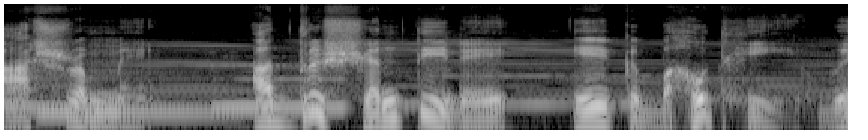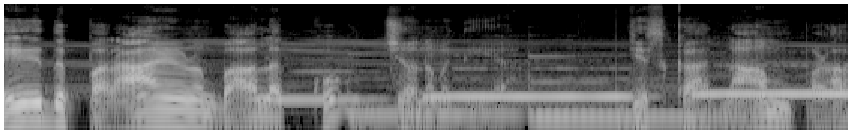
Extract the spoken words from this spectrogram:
आश्रम में अदृश्यंती ने एक बहुत ही वेद परायण बालक को जन्म दिया, जिसका नाम पड़ा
